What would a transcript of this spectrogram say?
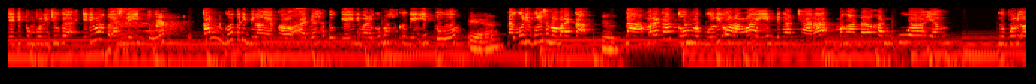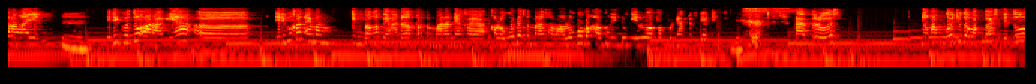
jadi pembuli juga. Jadi waktu SD itu kan gue tadi bilang ya kalau ada satu geng di mana gue masuk ke geng itu, Iya. nah gue dibully sama mereka. Hmm. Nah mereka tuh ngebully orang lain dengan cara mengandalkan gue yang ngebully orang lain. Hmm. Jadi gue tuh orangnya, eh jadi gue kan emang in banget ya dalam pertemanan yang kayak kalau gue udah temenan sama lo, gue bakal melindungi lo apa pun yang terjadi. Nah terus nyokap gue juga waktu SD tuh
